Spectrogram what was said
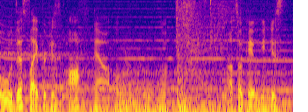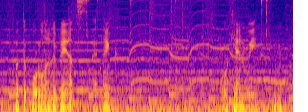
Ooh, this light bridge is off now, oh. That's okay, we can just put the portal in advance, I think. Or can we? Hmm.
